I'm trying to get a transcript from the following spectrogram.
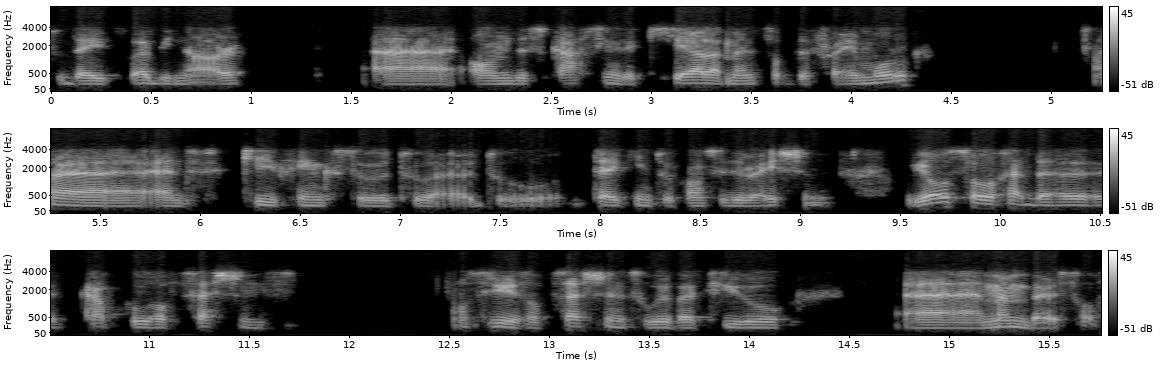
today's webinar uh, on discussing the key elements of the framework uh, and key things to to to take into consideration. We also had a couple of sessions, a series of sessions with a few members of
